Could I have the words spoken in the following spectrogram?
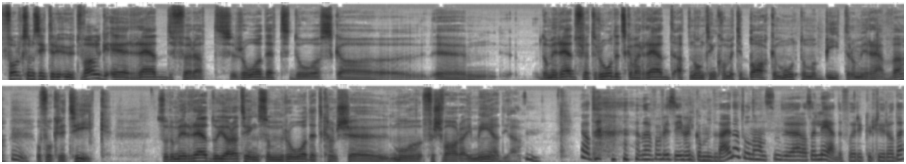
folk som sitter i utvalg, er redd for at rådet da skal uh, de er redd for at rådet skal være redd at noe kommer tilbake mot dem og biter dem i ræva mm. og får kritikk. Så de er redde å gjøre ting som rådet kanskje må forsvare i media. Mm. Ja, Da får vi si velkommen til deg, da, Tone Hansen. Du er altså leder for Kulturrådet.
